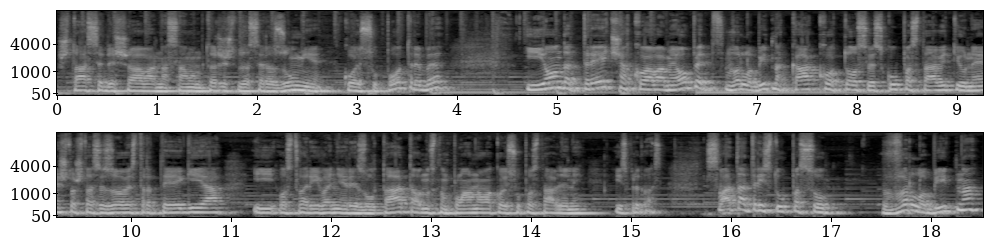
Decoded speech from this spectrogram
šta se dešava na samom tržištu da se razumije koje su potrebe i onda treća koja vam je opet vrlo bitna kako to sve skupa staviti u nešto što se zove strategija i ostvarivanje rezultata, odnosno planova koji su postavljeni ispred vas. Sva ta tri stupa su vrlo bitna,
